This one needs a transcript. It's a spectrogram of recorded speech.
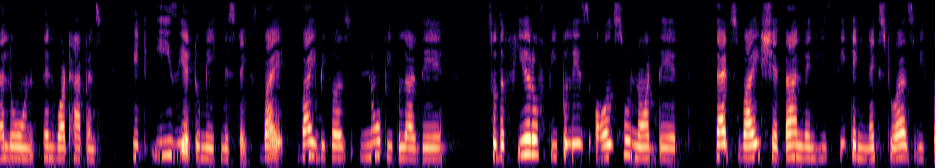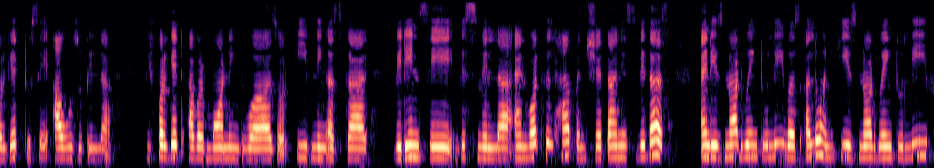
alone then what happens? It easier to make mistakes. By why? Because no people are there. So the fear of people is also not there. That's why shaitan when he's sitting next to us we forget to say auzu billah. We forget our morning duas or evening asgar. We didn't say Bismillah, and what will happen? Shaitan is with us and is not going to leave us alone. He is not going to leave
